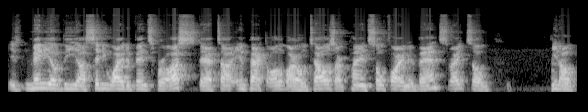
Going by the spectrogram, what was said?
is many of the uh, citywide events for us that uh, impact all of our hotels are planned so far in advance, right? So, you know,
